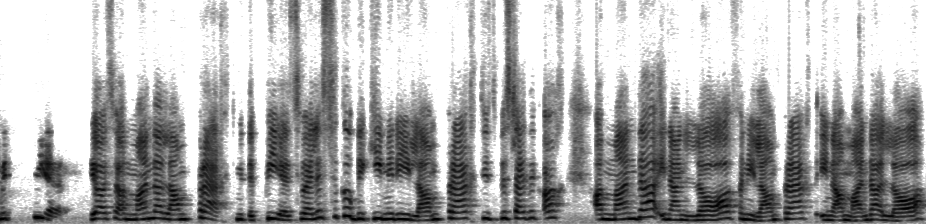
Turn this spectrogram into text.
met P. Ja, so Amanda Lamprecht met 'n P. So hulle sukkel bietjie met die Lamprecht. Dit besluit ek ag Amanda en dan La van die Lamprecht en Amanda La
